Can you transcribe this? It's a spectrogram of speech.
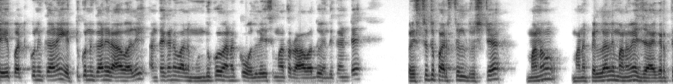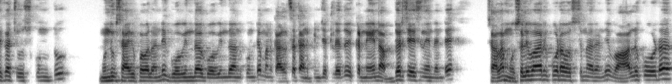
చేయి పట్టుకుని కానీ ఎత్తుకుని కానీ రావాలి. అంతేకాని వాళ్ళని ముందుకో వెనక్కో వదిలేసి మాత్రం రావద్దు. ఎందుకంటే ప్రస్తుత పరిస్థితుల దృష్ట్యా మనం మన పిల్లల్ని మనమే జాగ్రత్తగా చూసుకుంటూ ముందుకు సాగిపోవాలండి. గోవిందా గోవిందా అనుకుంటే మనకు అలసట అనిపించట్లేదు. ఇక్కడ నేను అబ్జర్వ్ చేసింది ఏంటంటే చాలా ముసలివారు కూడా వస్తున్నారండి. వాళ్ళు కూడా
